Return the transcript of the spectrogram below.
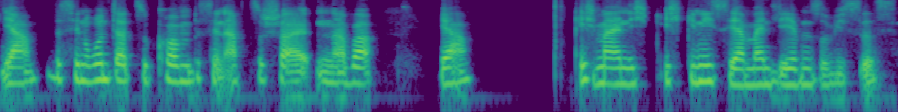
ja, ein bisschen runterzukommen, ein bisschen abzuschalten. Aber ja, ich meine, ich, ich genieße ja mein Leben so, wie es ist.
